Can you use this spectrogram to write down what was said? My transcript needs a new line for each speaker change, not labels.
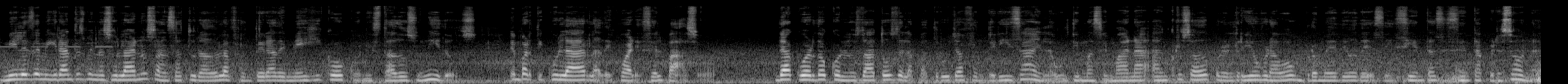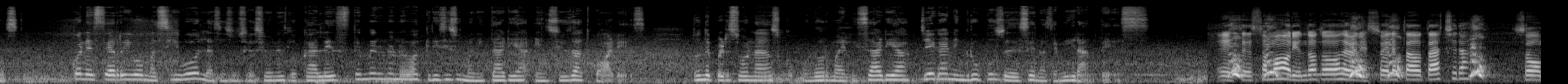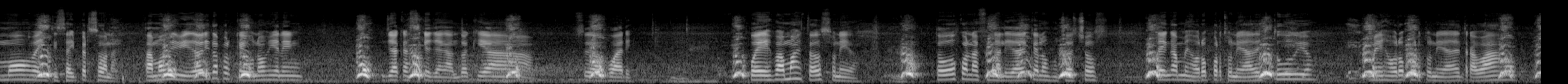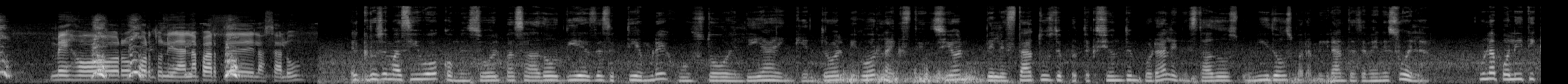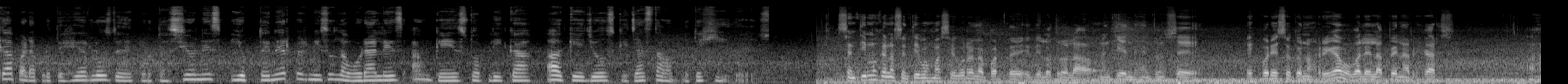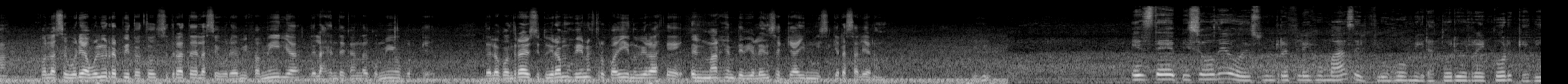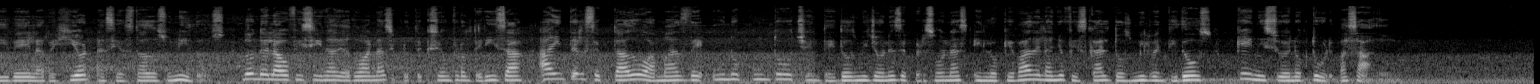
Miles de migrantes venezolanos han saturado la frontera de México con Estados Unidos, en particular la de Juárez El Paso. De acuerdo con los datos de la patrulla fronteriza, en la última semana han cruzado por el río Bravo un promedio de 660 personas. Con este arribo masivo, las asociaciones locales temen una nueva crisis humanitaria en Ciudad Juárez, donde personas como Norma Elizaria llegan en grupos de decenas de migrantes.
Este, somos oriundos todos de Venezuela, Estado Táchira, somos 26 personas. Estamos divididos ahorita porque unos vienen ya casi que llegando aquí a Ciudad Juárez. Pues vamos a Estados Unidos, todos con la finalidad de que los muchachos tengan mejor oportunidad de estudio, mejor oportunidad de trabajo, mejor oportunidad en la parte de la salud.
El cruce masivo comenzó el pasado 10 de septiembre, justo el día en que entró en vigor la extensión del estatus de protección temporal en Estados Unidos para migrantes de Venezuela una política para protegerlos de deportaciones y obtener permisos laborales, aunque esto aplica a aquellos que ya estaban protegidos.
Sentimos que nos sentimos más seguros en la parte del otro lado, ¿me entiendes? Entonces es por eso que nos arriesgamos, vale la pena arriesgarse. Ajá. Por la seguridad, vuelvo y repito, todo se trata de la seguridad de mi familia, de la gente que anda conmigo, porque de lo contrario, si tuviéramos bien nuestro país, no hubiera este, el margen de violencia que hay, ni siquiera salieran.
Este episodio es un reflejo más del flujo migratorio récord que vive la región hacia Estados Unidos, donde la Oficina de Aduanas y Protección Fronteriza ha interceptado a más de 1.82 millones de personas en lo que va del año fiscal 2022 que inició en octubre pasado.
